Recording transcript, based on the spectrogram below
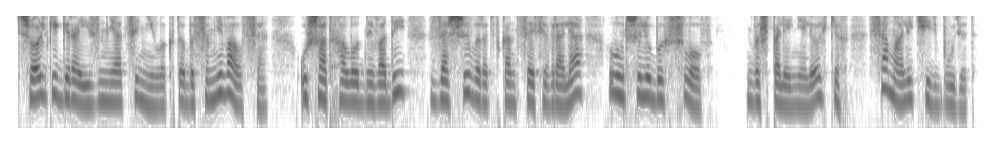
Тшольке героизм не оценила, кто бы сомневался. Ушат холодной воды за шиворот в конце февраля лучше любых слов. Воспаление легких сама лечить будет.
